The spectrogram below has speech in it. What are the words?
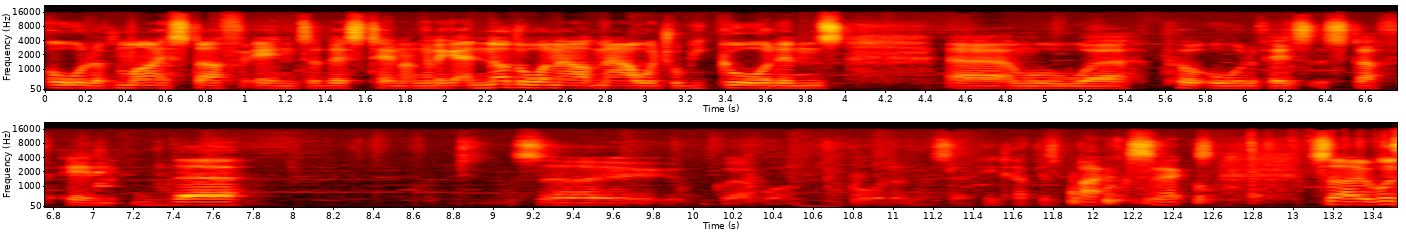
all of my stuff into this tin. I'm going to get another one out now, which will be Gordon's, uh, and we'll uh, put all of his stuff in there. So, grab one Gordon, said he'd have his back six. So we're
